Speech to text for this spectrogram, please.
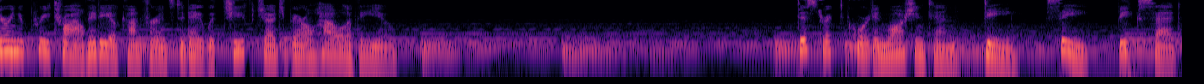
during a pre-trial video conference today with Chief Judge Beryl Howell of the U. District Court in Washington, D.C., Beeks said,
